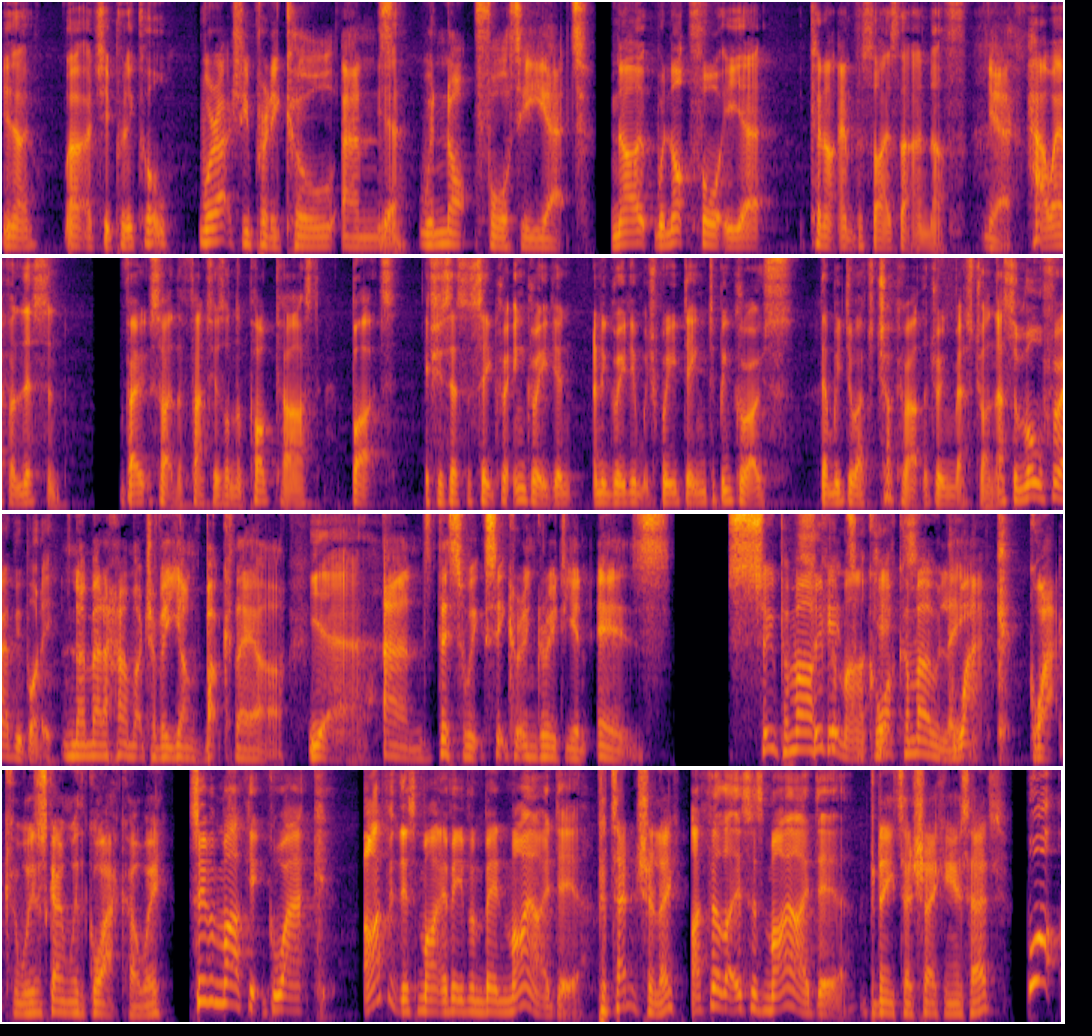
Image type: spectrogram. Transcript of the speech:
you know, we're actually pretty cool. We're actually pretty cool, and Yeah. we're not 40 yet. No, we're not forty yet. Cannot emphasise that enough. Yeah. However, listen, very excited the Fatty is on the podcast, but if she says a secret ingredient, an ingredient which we deem to be gross, then we do have to chuck her out the dream restaurant. That's a rule for everybody. No matter how much of a young buck they are. Yeah. And this week's secret ingredient is supermarket, Supermarket guacamole. Guac. Guac. We're just going with guac, are we? Supermarket guac. I think this might have even been my idea. Potentially. I feel like this is my idea. Benito shaking his head. What?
